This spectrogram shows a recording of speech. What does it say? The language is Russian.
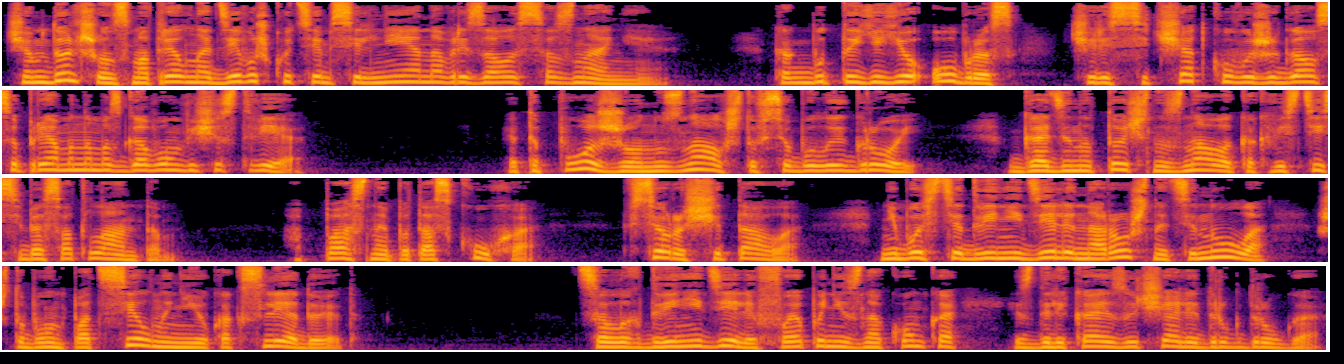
Чем дольше он смотрел на девушку, тем сильнее она врезалась в сознание. Как будто ее образ через сетчатку выжигался прямо на мозговом веществе — это позже он узнал, что все было игрой. Гадина точно знала, как вести себя с Атлантом. Опасная потаскуха. Все рассчитала. Небось, те две недели нарочно тянула, чтобы он подсел на нее как следует. Целых две недели Фэп и незнакомка издалека изучали друг друга.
